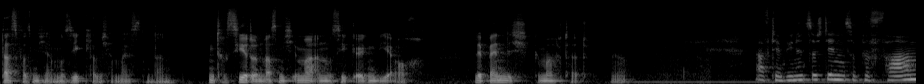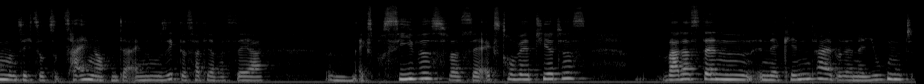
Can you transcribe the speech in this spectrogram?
das, was mich an Musik, glaube ich, am meisten dann interessiert und was mich immer an Musik irgendwie auch lebendig gemacht hat. Ja. Auf der Bühne zu stehen und zu performen und sich so zu zeigen, auch mit der eigenen Musik, das hat ja was sehr Expressives, was sehr Extrovertiertes. War das denn in der Kindheit oder in der Jugend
